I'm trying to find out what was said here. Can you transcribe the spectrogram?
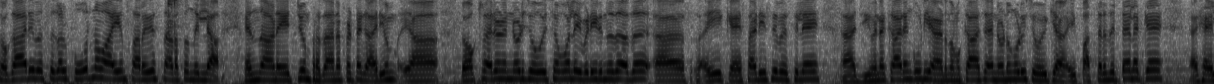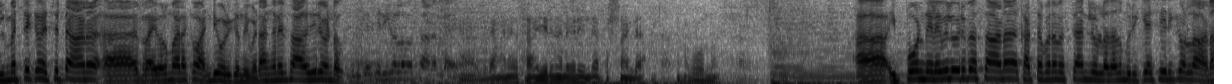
സ്വകാര്യ ബസ്സുകൾ പൂർണമായും സർവീസ് നടത്തുന്നില്ല എന്നതാണ് ഏറ്റവും പ്രധാനപ്പെട്ട കാര്യം. ഡോക്ടർ അരുൺ എന്നോട് ചോദിച്ച പോലെ ഇവിടെ ഇരുന്നത് അത് ഈ K S R T C ബസ്സിലെ ജീവനക്കാരൻ കൂടിയാണ്. നമുക്ക് ആ ചേട്ടനോടും കൂടി ചോദിക്കാം. ഈ പത്തനംതിട്ടയിലൊക്കെ ഹെൽമെറ്റ് ഒക്കെ വെച്ചിട്ടാണ് ഡ്രൈവർമാരൊക്കെ വണ്ടി ഓടിക്കുന്നത്. ഇവിടെ അങ്ങനെ ഒരു സാഹചര്യം ഉണ്ടോ? ശരിക്കുള്ള ബസ്സാണല്ലേ? ഇവിടെ അങ്ങനെ സാഹചര്യം നിലവിലില്ല പ്രശ്നമില്ല. പോകുന്നു. ഇപ്പോൾ നിലവിൽ ഒരു ബസ്സാണ് കട്ടപ്പന ബസ് സ്റ്റാൻഡിലുള്ളത്. അത് മുരിക്കാശ്ശേരിക്കുള്ളതാണ്.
